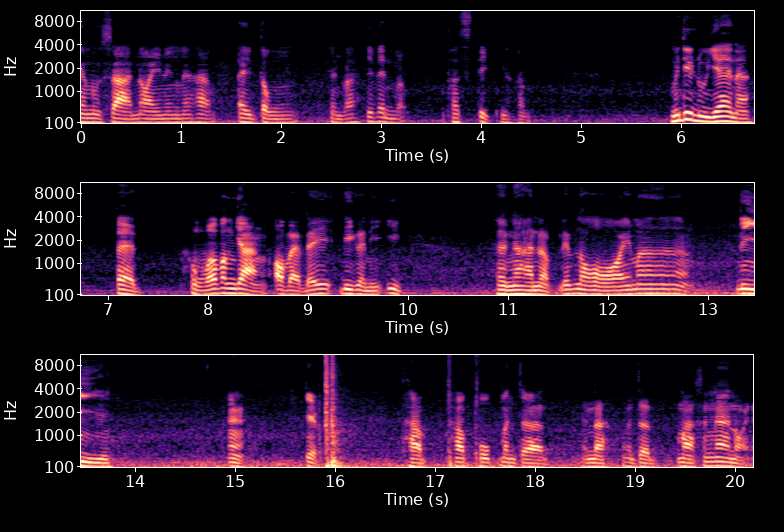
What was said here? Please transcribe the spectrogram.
ยังอุตส่าห์หน่อยนึงนะครับ ไอตรงเห็นปะที่เป็นแบบพลาสติกนะครับ ไม่ได้ดูแย่นะ แต่ผมว่าบางอย่างออกแบบได้ดีกว่านี้อีกงานแบบเรียบร้อยมาก ดีอะเก็บพับพับปุ๊บมันจะเห็นนะมันจะมาข้างหน้าหน่อย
